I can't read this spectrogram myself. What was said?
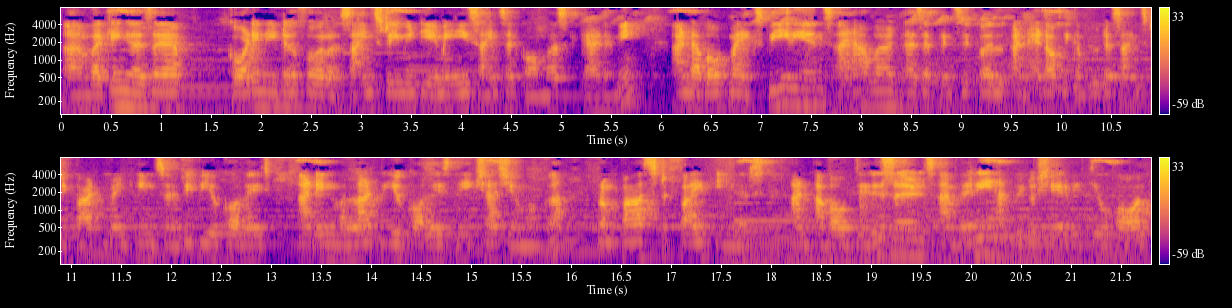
I'm working as a coordinator for science stream in TMAE Science and Commerce Academy. And about my experience, I have worked as a principal and head of the computer science department in Suravi PU College and in Malnad PU College, Diksha Shivamogga from past five years. And about the results, I'm very happy to share with you all.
